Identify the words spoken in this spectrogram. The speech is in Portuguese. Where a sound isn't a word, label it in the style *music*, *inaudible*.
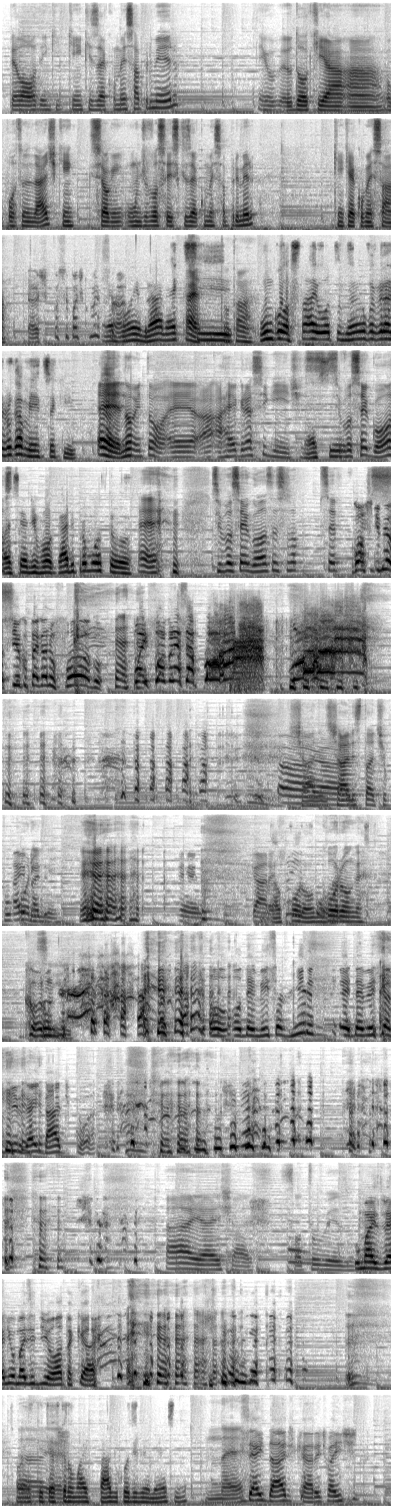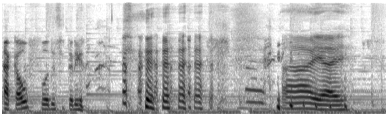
pela ordem que quem quiser começar primeiro eu, eu dou aqui a, a oportunidade. Quem, se alguém, um de vocês quiser começar primeiro. Quem quer começar? Eu acho que você pode começar. É bom lembrar, né? Que é, se então tá. um gostar e o outro não, vai virar julgamento isso aqui. É, não, então, é, a, a regra é a seguinte: se, se você gosta. Vai ser advogado e promotor. É, *laughs* se você gosta, você só. Você... Gosto de meu circo pegando fogo! *laughs* Põe fogo nessa porra! Porra! *laughs* Charles, Charles tá tipo o Coringa. É, cara, é o Coronga. Coronga. Coronga. ou, ou demência vírus. É, demência vírus, é a idade, porra. ai, ai, Charles. Só tu mesmo. O mais velho e o mais idiota, cara. *laughs* Olha, porque ah, é. ficando mais sábio quando envelhece, né? Né? Isso é a idade, cara. A gente vai tacar o foda-se, tá ligado? *laughs* ai, ai.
